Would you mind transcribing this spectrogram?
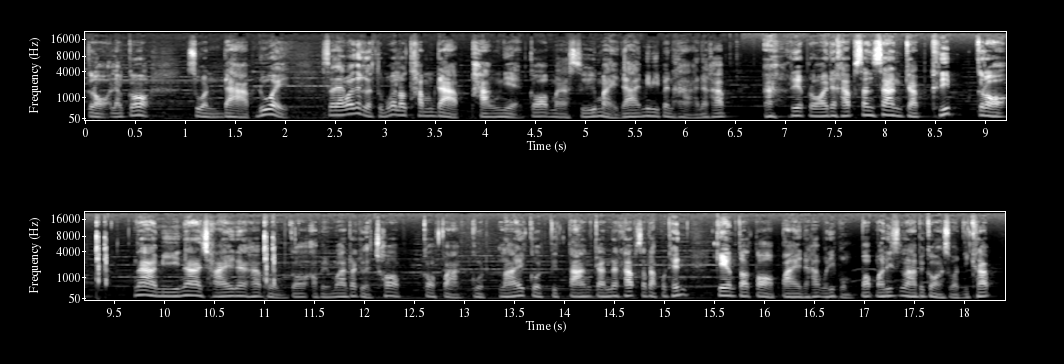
เกราะแล้วก็ส่วนดาบด้วย แสดงว่าถ้าเกิดสมมติว่าเราทำดาบพังเนี่ยก็มาซื้อใหม่ได้ไม่มีปัญหานะครับอะเรียบร้อยนะครับ สั้นๆ กับคลิปเกราะหน้ามีหน้าใช้นะครับ ผมก็เอาเป็นว่าถ้าเกิดชอบก็ฝากกดไลค์กดติดตามกันนะครับสำหรับคอนเทนต์เกมต่อๆไปนะครับ วันนี้ผมป๊อปมาริสลาไปก่อนสวัสดีครับ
